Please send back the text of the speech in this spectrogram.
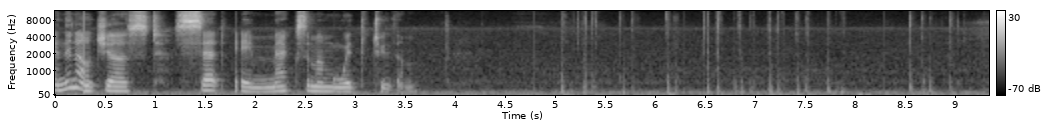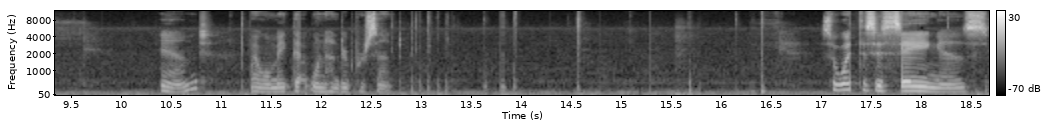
And then I'll just set a maximum width to them. And I will make that 100%. So what this is saying is,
